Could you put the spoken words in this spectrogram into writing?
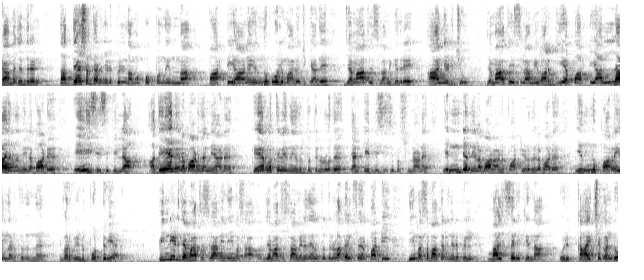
രാമചന്ദ്രൻ തദ്ദേശ തെരഞ്ഞെടുപ്പിൽ നമുക്കൊപ്പം നിന്ന പാർട്ടിയാണ് എന്ന് പോലും ആലോചിക്കാതെ ജമാഅത്ത് ഇസ്ലാമിക്കെതിരെ ആഞ്ഞടിച്ചു. ജമാഅത്ത് ഇസ്ലാമി വർഗീയ പാർട്ടി അല്ല എന്ന നിലപാട് എ ഐ സി സിക്കില്ല. അതേ നിലപാട് തന്നെയാണ് കേരളത്തിലെ നേതൃത്വത്തിനുള്ളത്. ഞാൻ കെ പി സി സി പ്രസിഡന്റാണ്. എന്റെ നിലപാടാണ് പാർട്ടിയുടെ നിലപാട് എന്ന് പറയുന്നിടത്ത് നിന്ന് ഇവർ വീണ്ടും പൊട്ടുകയാണ്. പിന്നീട് ജമാഅത്ത് ഇസ്ലാമി നിയമസ ജമാഅത്ത് ഇസ്ലാമിയുടെ നേതൃത്വത്തിലുള്ള വെൽഫെയർ പാർട്ടി നിയമസഭാ തെരഞ്ഞെടുപ്പിൽ മത്സരിക്കുന്ന ഒരു കാഴ്ച കണ്ടു.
